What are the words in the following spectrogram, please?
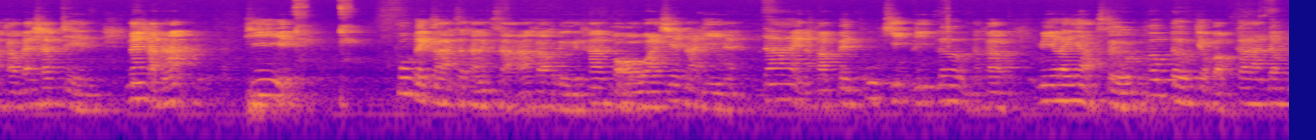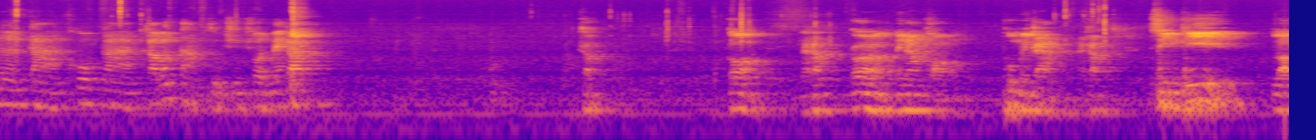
นะครับและชัดเจน ในฐานะที่ผู้อำนวยการสถานศึกษาครับหรือท่านผอวาเชษนาดีเนี่ย ได้นะครับ เป็นผู้คิดริเริ่มนะครับ มีอะไรอยากเสริมเพิ่มเติมเกี่ยวกับการดำเนินการโครงการคาร์บอนต่ำสู่ชุมชนไหมครับ ครับ ก็นะครับก็ในนามของผู้อำนวยการนะครับ สิ่งที่เรา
